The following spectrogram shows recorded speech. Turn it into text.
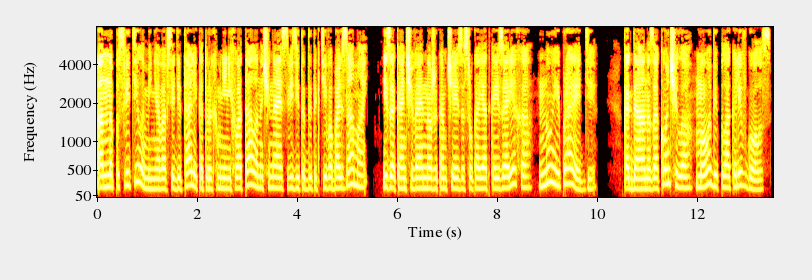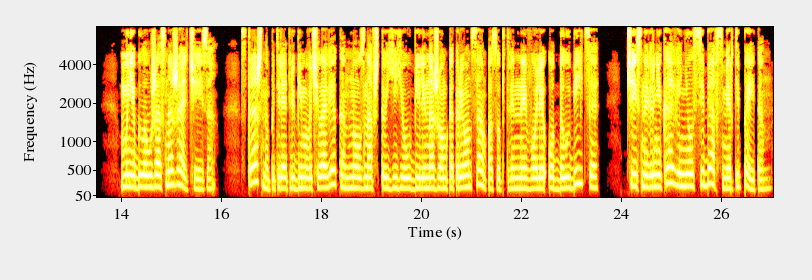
Анна посвятила меня во все детали, которых мне не хватало, начиная с визита детектива Бальзама и заканчивая ножиком Чейза с рукояткой из ореха, ну и про Эдди. Когда она закончила, мы обе плакали в голос. Мне было ужасно жаль Чейза. Страшно потерять любимого человека, но узнав, что ее убили ножом, который он сам по собственной воле отдал убийце, Чейз наверняка винил себя в смерти Пейтон.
